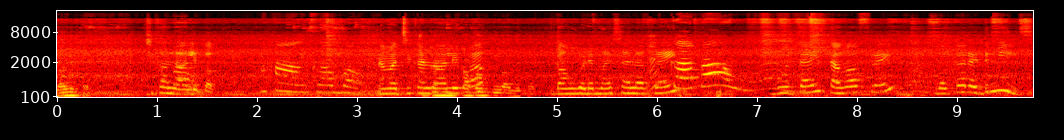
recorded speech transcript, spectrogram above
ಲಾಲಿಪಾಪ್ ಚಿಕನ್ ಲಾಲಿಪಾಪ್ ನಮ್ಮ ಚಿಕನ್ ಲಾಲಿಪಾಪ್ ಬಂಗುಡೆ ಮಸಾಲಾ ಫ್ರೈ ಬೂತಾಯಿ ತವಾ ಫ್ರೈ ಬೊಕ್ಕ ರೆಡ್ ಮೀಲ್ಸ್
